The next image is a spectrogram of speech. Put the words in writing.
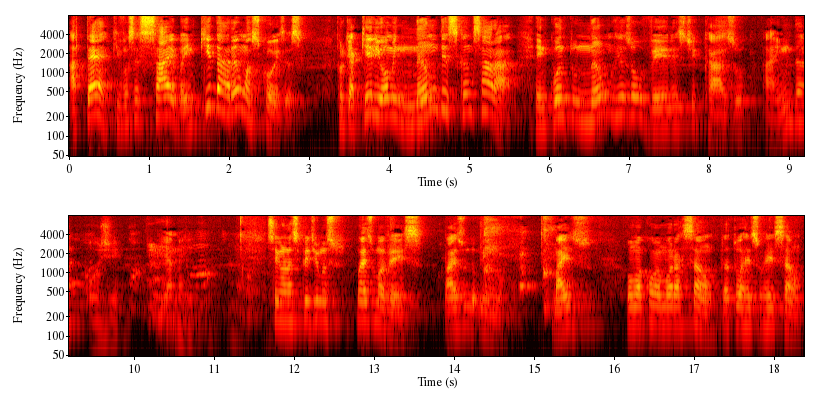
até que você saiba em que darão as coisas, porque aquele homem não descansará enquanto não resolver este caso ainda hoje. E amém. Senhor, nós pedimos mais uma vez, mais um domingo, mais uma comemoração da tua ressurreição,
